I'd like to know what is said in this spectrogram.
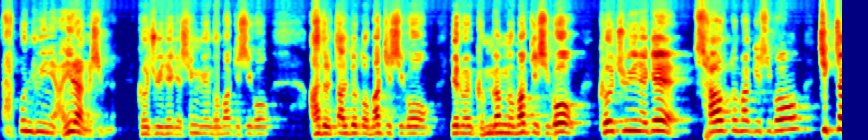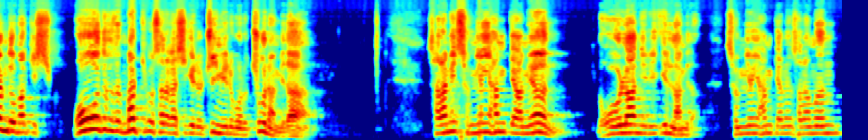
나쁜 주인이 아니라는 것입니다. 그 주인에게 생명도 맡기시고 아들 딸들도 맡기시고 여러분 건강도 맡기시고 그 주인에게 사업도 맡기시고 직장도 맡기시고 모든 것을 맡기고 살아가시기를 주님 이름으로 축원합니다. 사람이 성령이 함께하면 놀란 일이 일어납니다. 성령이 함께하는 사람은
